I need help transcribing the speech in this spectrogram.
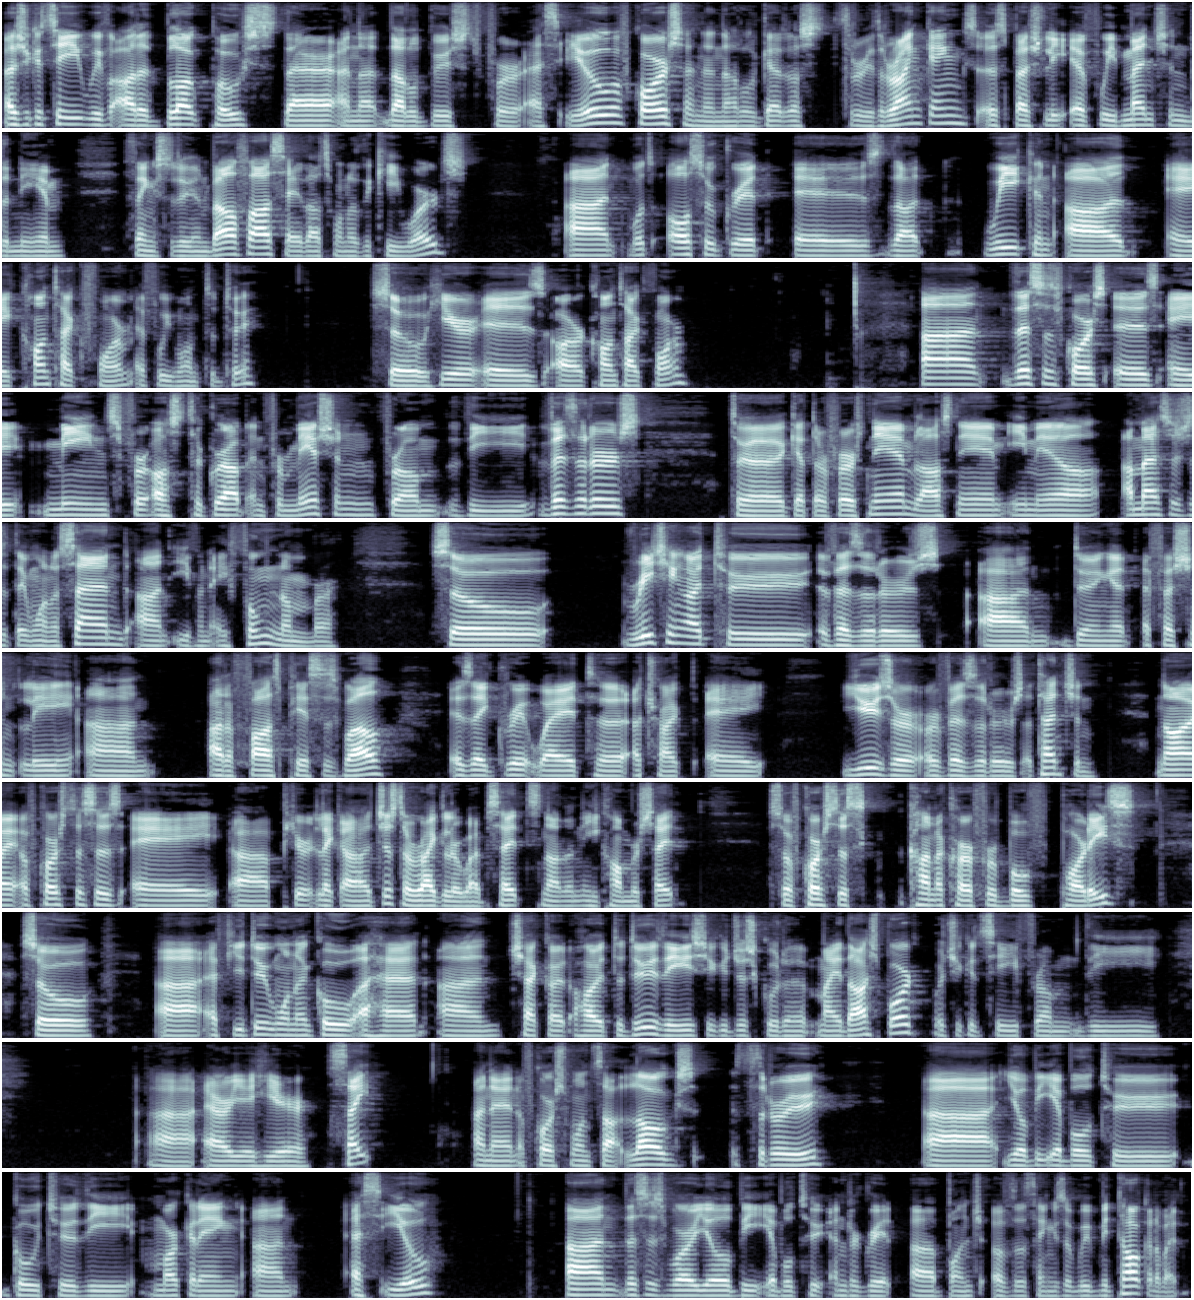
as you can see, we've added blog posts there and that, that'll boost for SEO, of course, and then that'll get us through the rankings, especially if we mention the name Things to Do in Belfast, say that's one of the keywords. And what's also great is that we can add a contact form if we wanted to. So here is our contact form. And this, of course, is a means for us to grab information from the visitors to get their first name, last name, email, a message that they want to send, and even a phone number. So reaching out to visitors and doing it efficiently and at a fast pace as well is a great way to attract a user or visitor's attention. Now, of course, this is a uh, pure, like uh, just a regular website. It's not an e-commerce site. So, of course, this can occur for both parties. So, uh, if you do want to go ahead and check out how to do these, you could just go to my dashboard, which you could see from the uh, area here site. And then, of course, once that logs through, uh, you'll be able to go to the marketing and SEO and this is where you'll be able to integrate a bunch of the things that we've been talking about.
